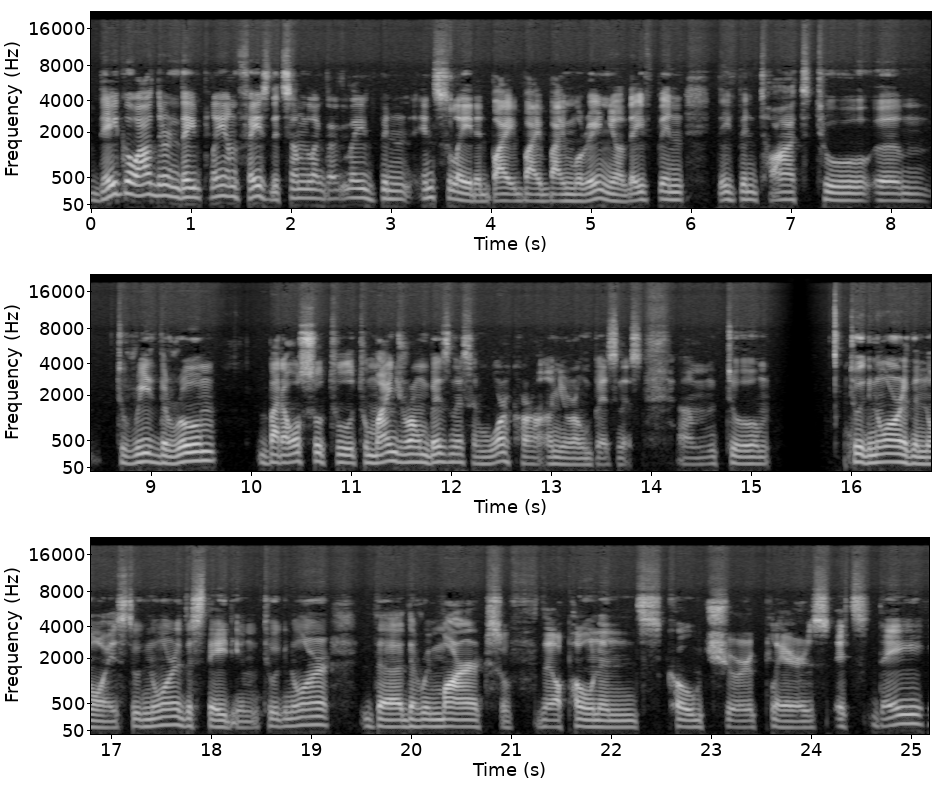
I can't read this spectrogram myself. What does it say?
they go out there and they play unfazed. It's something like they've been insulated by by by Mourinho. They've been they've been taught to um, to read the room, but also to to mind your own business and work on your own business. Um, to to ignore the noise, to ignore the stadium, to ignore the the remarks of the opponents, coach or players. It's they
